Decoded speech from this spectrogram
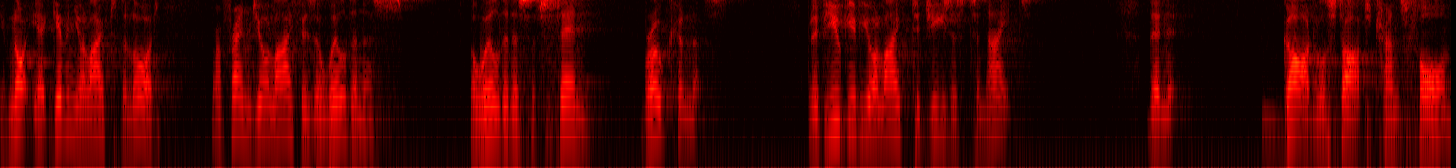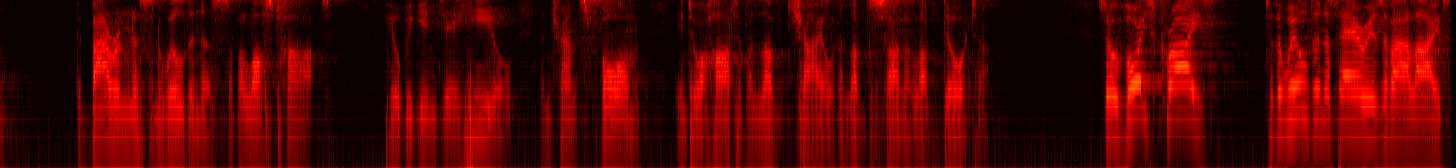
You've not yet given your life to the Lord. My friend, your life is a wilderness, a wilderness of sin, brokenness. But if you give your life to Jesus tonight, then God will start to transform the barrenness and wilderness of a lost heart. He'll begin to heal and transform into a heart of a loved child, a loved son, a loved daughter. So, voice cries to the wilderness areas of our lives.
